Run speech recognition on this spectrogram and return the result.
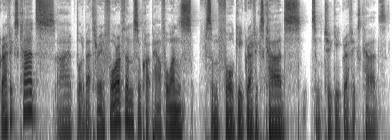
graphics cards. I bought about three or four of them, some quite powerful ones, some four gig graphics cards, some two gig graphics cards.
